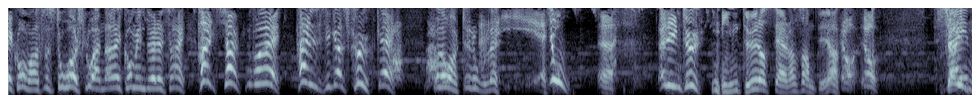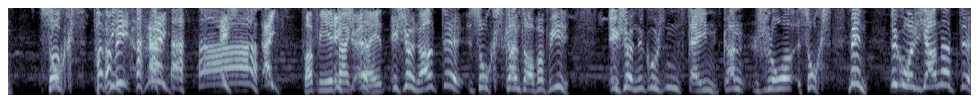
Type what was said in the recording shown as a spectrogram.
jeg kom her, så sto hun og slo henne jeg kom inn døra og sa Hold kjeften på deg! Helsikas klukke! Og da ble det rolig. Jo! Det er din tur. Min tur, og stjerna samtidig, ja. Ja, ja. Stein, saks, Papir! Nei! Jeg, nei! Papir, takk, stein. jeg skjønner at uh, soks kan ta papir. Jeg skjønner hvordan stein kan slå soks. Men det går ikke an at uh,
